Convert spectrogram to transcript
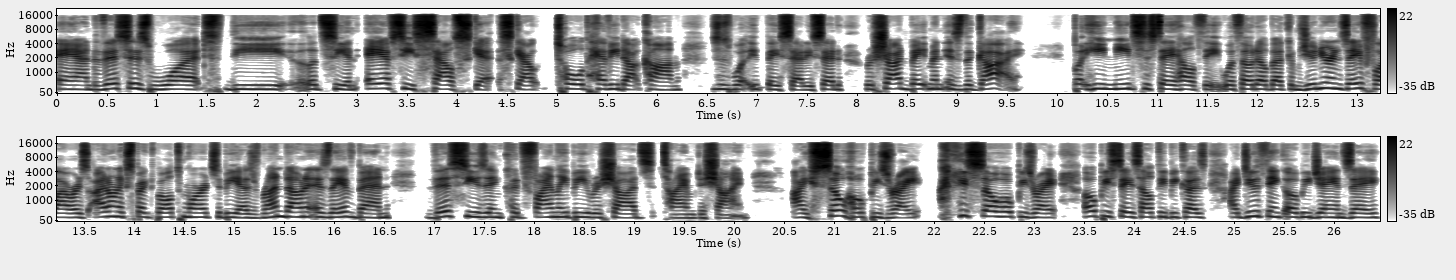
And this is what the, let's see, an AFC South scout told Heavy.com. This is what they said. He said, Rashod Bateman is the guy but he needs to stay healthy. With Odell Beckham Jr. and Zay Flowers, I don't expect Baltimore to be as run down as they have been. This season could finally be Rashod's time to shine. I so hope he's right. I so hope he's right. I hope he stays healthy because I do think OBJ and Zay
